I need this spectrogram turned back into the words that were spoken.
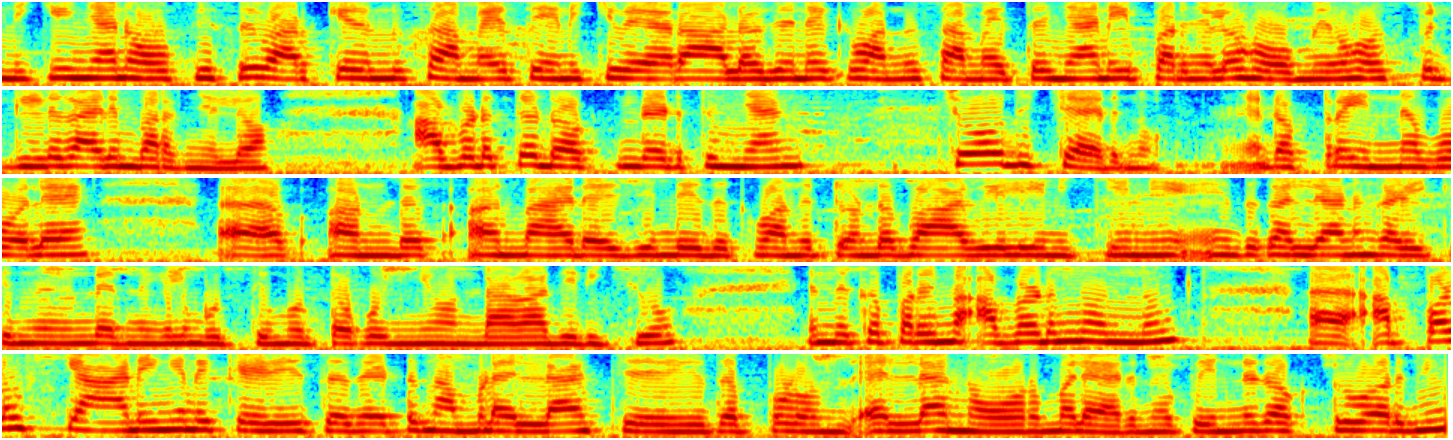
എനിക്ക് ഞാൻ ഓഫീസിൽ വർക്ക് ചെയ്യുന്ന സമയത്ത് എനിക്ക് വേറെ ആലോചനയൊക്കെ വന്ന സമയത്ത് ഞാൻ ഈ പറഞ്ഞല്ലോ ഹോമിയോ ഹോസ്പിറ്റലിന്റെ കാര്യം പറഞ്ഞല്ലോ. അവിടുത്തെ ഡോക്ടറിന്റെ അടുത്ത് ഞാൻ ചോദിച്ചായിരുന്നു. ഡോക്ടറെ ഇന്ന പോലെ ഉണ്ട് മാരേജിന്റെ ഇതൊക്കെ വന്നിട്ടുണ്ട്. ഭാവിയിൽ എനിക്ക് ഇനി ഇത് കല്യാണം കഴിക്കുന്നതുകൊണ്ട് എന്തെങ്കിലും ബുദ്ധിമുട്ടോ കുഞ്ഞോ ഉണ്ടാകാതിരിക്കുമോ എന്നൊക്കെ പറയുമ്പോൾ അവിടെ നിന്നൊന്നും അപ്പോഴും സ്കാനിങ്ങിനൊക്കെ എഴുതി തന്നിട്ട് നമ്മളെല്ലാം ചെയ്തപ്പോഴും എല്ലാം നോർമലായിരുന്നു പിന്നെ ഡോക്ടർ പറഞ്ഞു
